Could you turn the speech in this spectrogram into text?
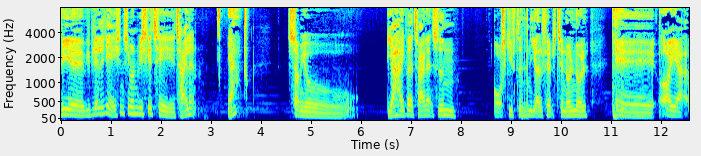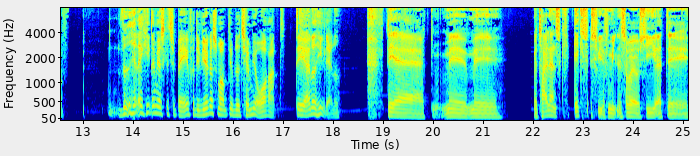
vi, øh, vi bliver lidt i Asien, Simon. Vi skal til Thailand, Ja. Som jo... Jeg har ikke været i Thailand siden årsskiftet 99 til 00. øh, og jeg ved heller ikke helt, om jeg skal tilbage, for det virker som om, det er blevet temmelig overrendt. Det er noget helt andet. Det er med, med, med thailandsk eks-svigerfamilie, så vil jeg jo sige, at øh,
